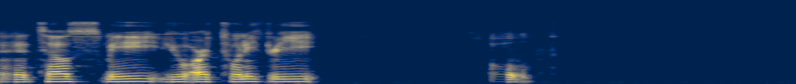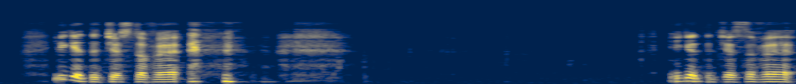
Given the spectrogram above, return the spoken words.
And it tells me you are 23 old. You get the gist of it. you get the gist of it.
